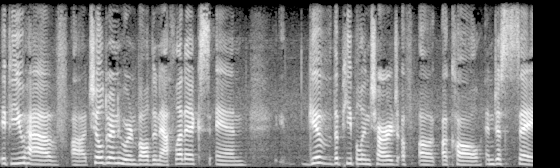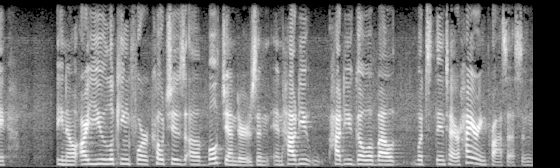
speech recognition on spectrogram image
if you have uh, children who are involved in athletics and give the people in charge a, a, a, call and just say, you know, are you looking for coaches of both genders, and, and how do you how do you go about what's the entire hiring process, and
